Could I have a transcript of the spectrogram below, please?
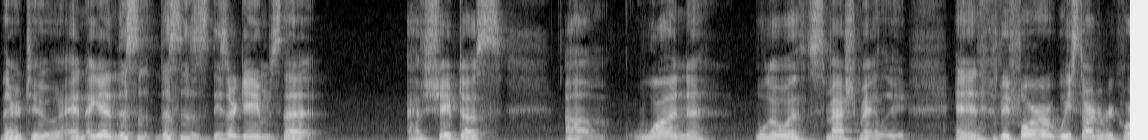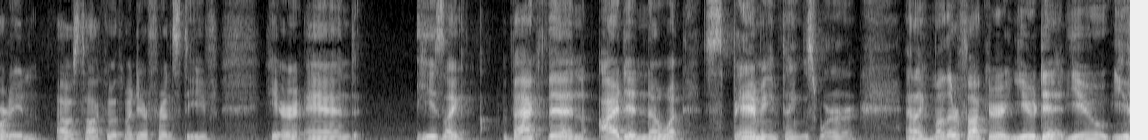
there too. And again, this is this is these are games that have shaped us. Um, one, we'll go with Smash Melee. And before we started recording, I was talking with my dear friend Steve here, and he's like, back then I didn't know what spamming things were. And like motherfucker, you did. You you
